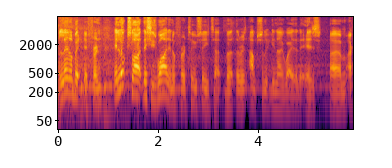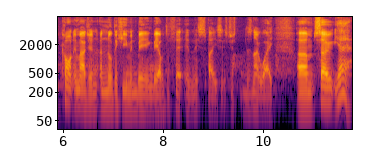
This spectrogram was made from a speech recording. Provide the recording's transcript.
a little bit different. It looks like this is wide enough for a two-seater, but there is absolutely no way that it is. Um, I can't imagine another human being be able to fit in this space. It's just, there's no way. Um, so yeah,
